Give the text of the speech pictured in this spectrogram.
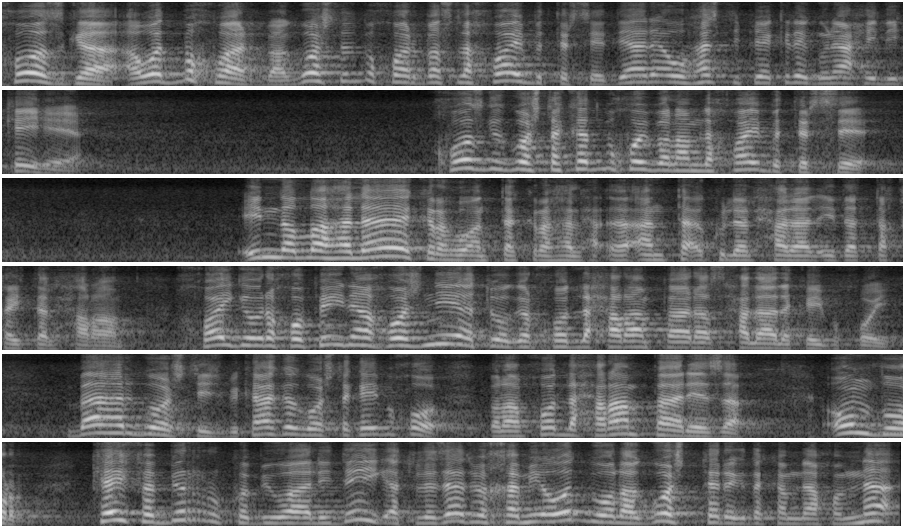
خۆزگە ئەوەت بخوارد بە گۆشتت بخوار بەس لە خوای بترسێ دیارە ئەو هەستی پێکرێ گوناحی دیکەی هەیە خۆزگە گۆشتەکەت بخۆی بەڵام لە خوای بترسێ إن الله لا يكره أن تكره أن تأكل الحلال إذا اتقيت الحرام خوای گەورە خۆ پێی ناخۆش نییە تۆ گەر خۆت لە حرام پاراز حلالەکەی بخۆی با هەر گۆشتیش بکاکە گۆشتەکەی بخۆ بەڵام خۆت لە حرام پارێزە انظر كيف برك بوالديك اتلزات وخمي اود ولا گوشت ترك دكم ناخم نا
